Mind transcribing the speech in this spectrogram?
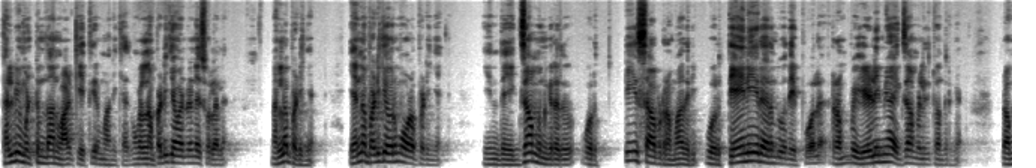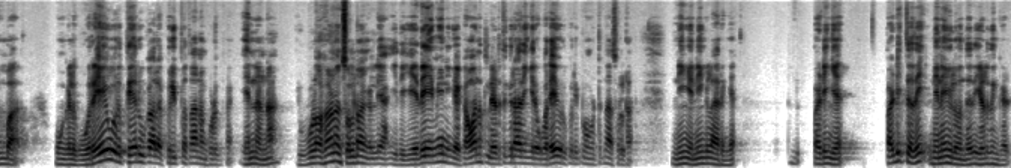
கல்வி மட்டும்தான் வாழ்க்கையை தீர்மானிக்காது. உங்களை நான் படிக்க வேண்டேனே சொல்லலை. நல்லா படிங்க. என்ன படிக்க வருமோ அவ்வளோ படிங்க. இந்த எக்ஸாம்ங்கிறது ஒரு டீ சாப்பிட்ற மாதிரி ஒரு தேநீர் அருந்துவதை போல் ரொம்ப எளிமையாக எக்ஸாம் எழுதிட்டு வந்துருங்க. ரொம்ப உங்களுக்கு ஒரே ஒரு தேர்வு கால குறிப்பை தான் நான் கொடுப்பேன். என்னென்னா இவ்வளோகான சொல்கிறாங்க இல்லையா? இது எதையுமே நீங்கள் கவனத்தில் எடுத்துக்கிறாதீங்கிற ஒரே ஒரு குறிப்பை மட்டும்தான் சொல்கிறேன் நீங்கள் நீங்களாக இருங்க. படிங்க. படித்ததை நினைவில் வந்ததை எழுதுங்கள்.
